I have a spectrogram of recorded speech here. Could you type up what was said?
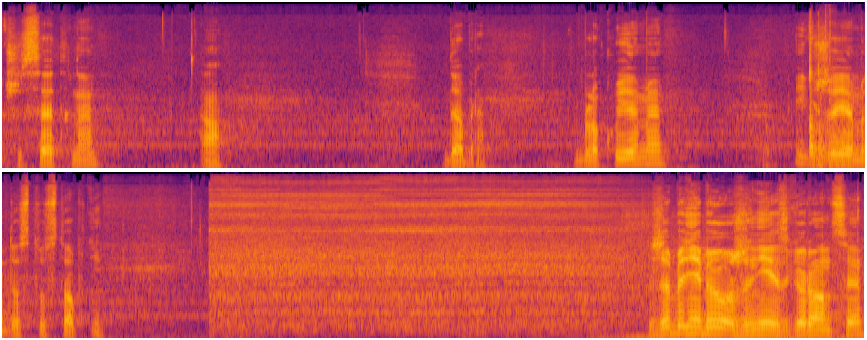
czy setne. O, dobra. Blokujemy i grzejemy do 100 stopni. Żeby nie było, że nie jest gorący.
